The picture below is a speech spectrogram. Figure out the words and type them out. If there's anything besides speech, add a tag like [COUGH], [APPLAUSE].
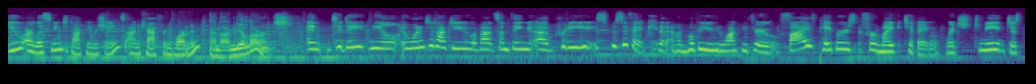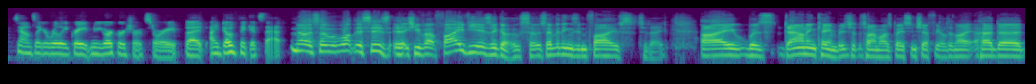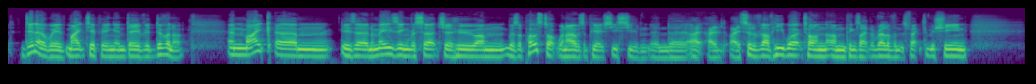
You are listening to Talking Machines. I'm Catherine Gorman. And I'm Neil Lawrence. And today, Neil, I wanted to talk to you about something uh, pretty specific that I'm hoping you can walk me through. Five papers for Mike Tipping, which to me just sounds like a really great New Yorker short story, but I don't think it's that. No, so what this is, actually about five years ago, so it's everything's in fives today. I was down in Cambridge at the time I was based in Sheffield, and I had a dinner with Mike Tipping and David Duvenaud. And Mike um, is an amazing researcher who um, was a postdoc when I was a PhD student, and uh, I, I, I, sort of love. He worked on um, things like the relevance vector machine.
